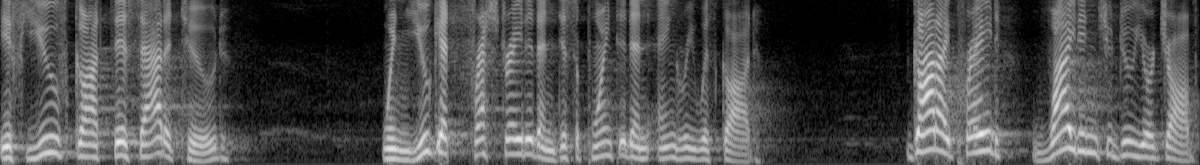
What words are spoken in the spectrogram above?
if you've got this attitude, when you get frustrated and disappointed and angry with God, God, I prayed, why didn't you do your job?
